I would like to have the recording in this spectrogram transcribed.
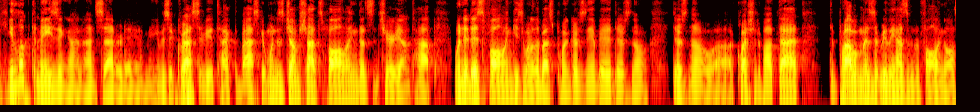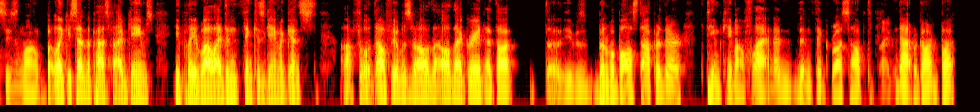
he looked amazing on, on Saturday. I mean, he was aggressive. He attacked the basket. When his jump shot's falling, that's the cherry on top. When it is falling, he's one of the best point guards in the NBA. There's no there's no uh, question about that. The problem is it really hasn't been falling all season long. But like you said, in the past five games, he played well. I didn't think his game against uh, Philadelphia was all, all that great. I thought the, he was a bit of a ball stopper there. Team came out flat, and I didn't think Russ helped right. in that regard. But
